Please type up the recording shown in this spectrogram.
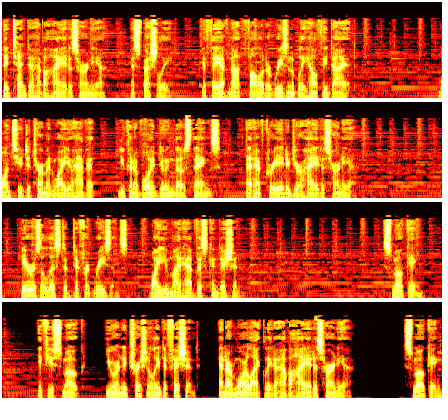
they tend to have a hiatus hernia, especially if they have not followed a reasonably healthy diet. Once you determine why you have it, you can avoid doing those things that have created your hiatus hernia. Here is a list of different reasons why you might have this condition. Smoking, if you smoke, you are nutritionally deficient, and are more likely to have a hiatus hernia. Smoking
